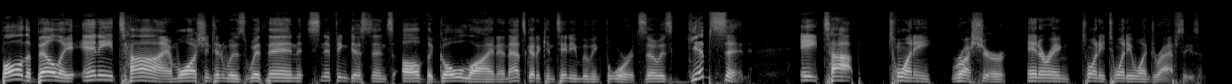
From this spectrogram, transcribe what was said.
ball the belly anytime Washington was within sniffing distance of the goal line, and that's going to continue moving forward. So is Gibson a top 20 rusher entering 2021 draft season?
